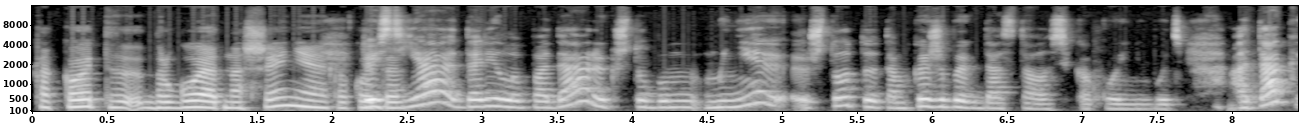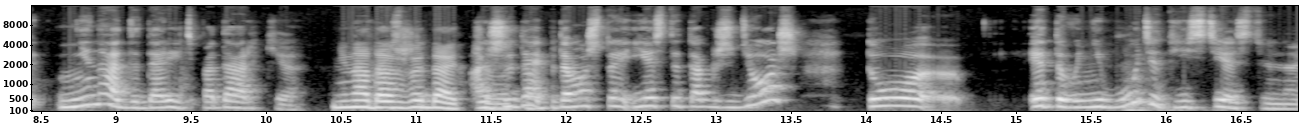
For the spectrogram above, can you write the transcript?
какое-то другое отношение, То есть какое-то я дарила подарок, чтобы м мне, что-то там, кэшбэк достался какой-нибудь. А так не надо дарить подарки. Не надо Просто ожидать ожидать. чего-то. Потому что если ты так ждешь, то, э, этого не будет, естественно.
